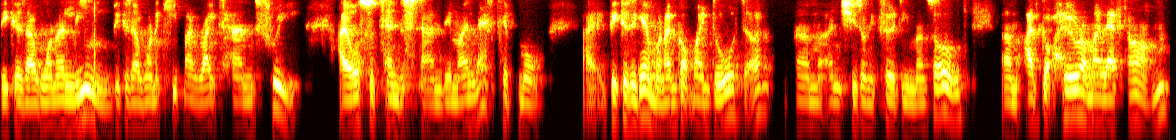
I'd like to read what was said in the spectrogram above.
because I want to lean, because I want to keep my right hand free. I also tend to stand in my left hip more. I, because again, when I've got my daughter, um, and she's only 13 months old, um, I've got her on my left arm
